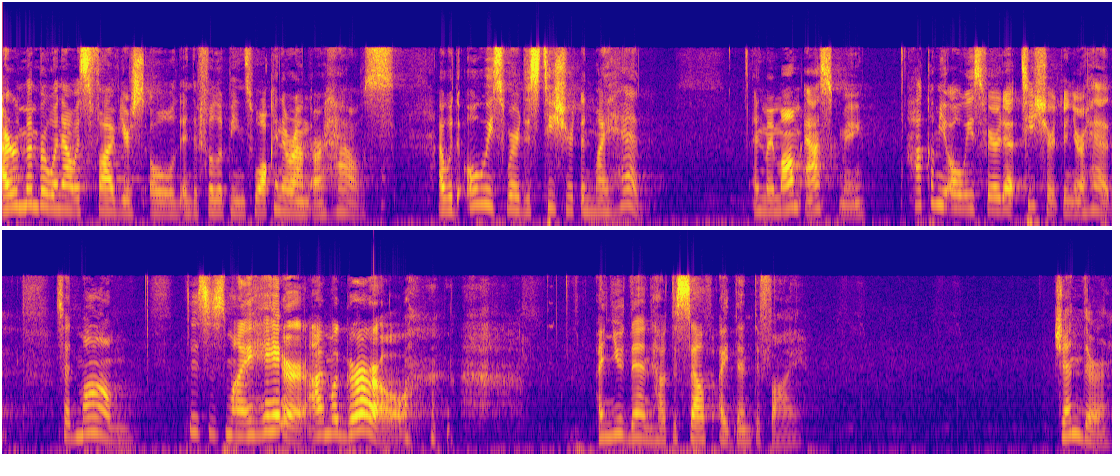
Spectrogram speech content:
I remember when I was five years old in the Philippines walking around our house, I would always wear this t shirt in my head. And my mom asked me, How come you always wear that t shirt in your head? I said, Mom, this is my hair. I'm a girl. I knew then how to self identify. Gender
